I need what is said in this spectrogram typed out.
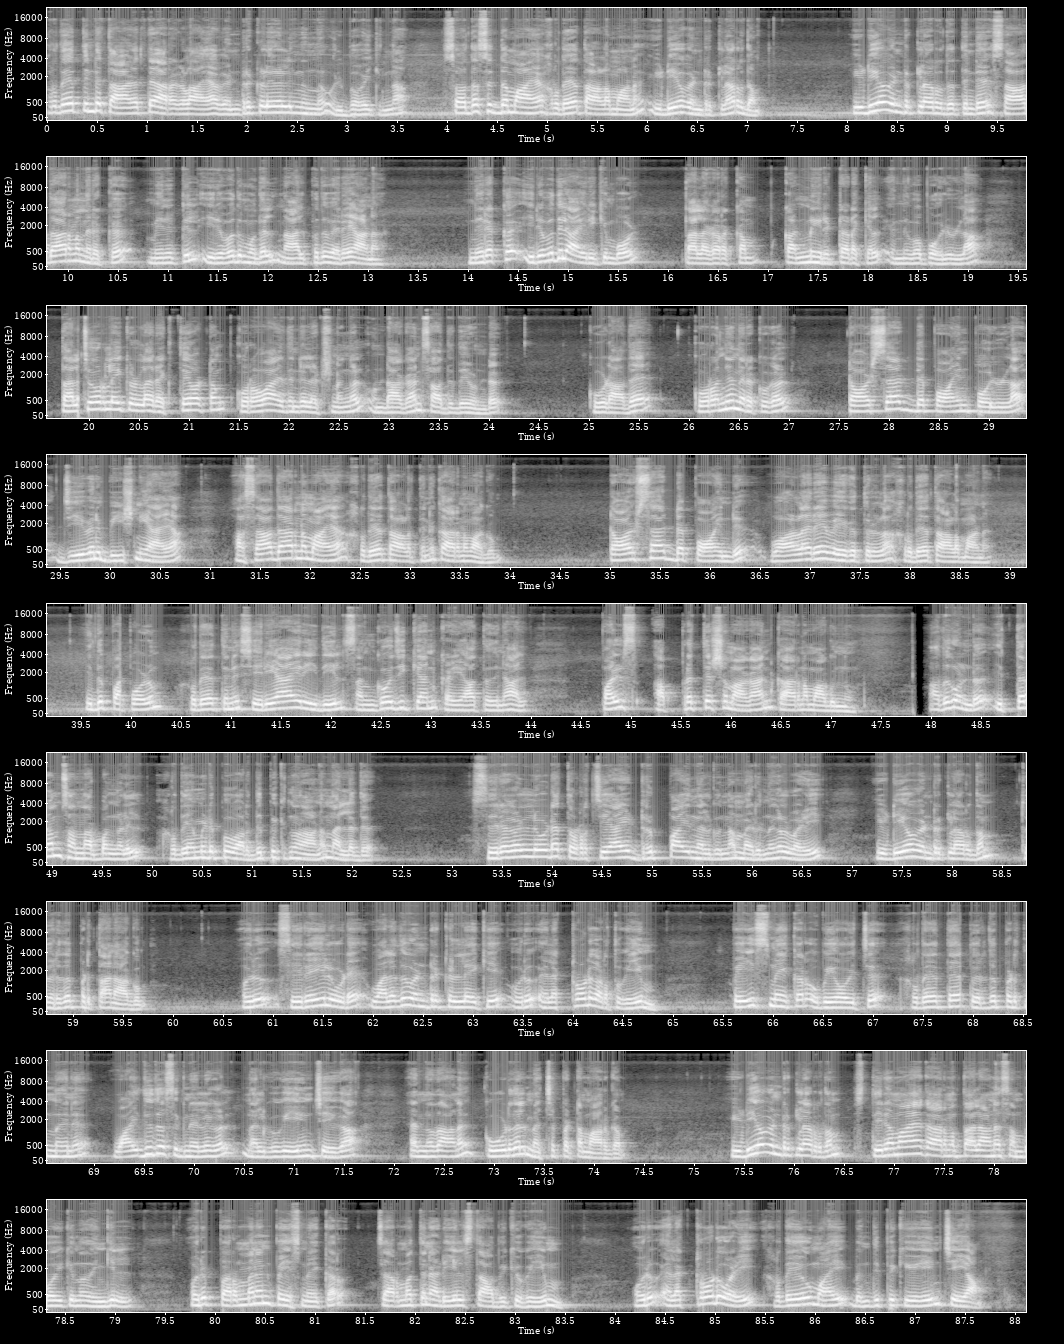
ഹൃദയത്തിന്റെ താഴത്തെ അറകളായ വെൻട്രിക്കിളുകളിൽ നിന്ന് ഉത്ഭവിക്കുന്ന സ്വതസിദ്ധമായ ഹൃദയതാളമാണ് idioventricular rhythm. Idioventricular ഋതത്തിന്റെ സാധാരണ നിരക്ക് മിനിറ്റിൽ ഇരുപത് മുതൽ നാൽപ്പത് വരെയാണ്. നിരക്ക് ഇരുപതിലായിരിക്കുമ്പോൾ തലകറക്കം കണ്ണ് ഇരുട്ടടയ്ക്കൽ എന്നിവ പോലുള്ള തലച്ചോറിലേക്കുള്ള രക്തയോട്ടം കുറവായതിന്റെ ലക്ഷണങ്ങൾ ഉണ്ടാകാൻ സാധ്യതയുണ്ട്. കൂടാതെ കുറഞ്ഞ നിരക്കുകൾ ടോഴ്സാഡ് ദ പോയിന്റ് പോലുള്ള ജീവന് ഭീഷണിയായ അസാധാരണമായ ഹൃദയതാളത്തിന് കാരണമാകും. ടോഴ്സാഡ് ദ പോയിന്റ് വളരെ വേഗത്തിലുള്ള ഹൃദയതാളമാണ്. ഇത് പലപ്പോഴും ഹൃദയത്തിന് ശരിയായ രീതിയിൽ സങ്കോചിക്കാൻ കഴിയാത്തതിനാൽ പൾസ് അപ്രത്യക്ഷമാകാൻ കാരണമാകുന്നു. അതുകൊണ്ട് ഇത്തരം സന്ദർഭങ്ങളിൽ ഹൃദയമിടിപ്പ് വർദ്ധിപ്പിക്കുന്നതാണ് നല്ലത്. സിരകളിലൂടെ തുടർച്ചയായി ഡ്രിപ്പായി നൽകുന്ന മരുന്നുകൾ വഴി ഇഡിയോ വെൻട്രിക്കുലർദം ത്വരിതപ്പെടുത്താനാകും. ഒരു സിരയിലൂടെ വലത് വെൻട്രിക്കിളിലേക്ക് ഒരു ഇലക്ട്രോഡ് കടത്തുകയും പേസ് മേക്കർ ഉപയോഗിച്ച് ഹൃദയത്തെ ത്വരിതപ്പെടുത്തുന്നതിന് വൈദ്യുത സിഗ്നലുകൾ നൽകുകയും ചെയ്യുക എന്നതാണ് കൂടുതൽ മെച്ചപ്പെട്ട മാർഗം. ഇഡിയോ വെൻട്രിക്കുലർ ഋതം സ്ഥിരമായ കാരണത്താലാണ് സംഭവിക്കുന്നതെങ്കിൽ ഒരു പെർമനന്റ് പേസ് മേക്കർ ചർമ്മത്തിനടിയിൽ സ്ഥാപിക്കുകയും ഒരു ഇലക്ട്രോഡ് വഴി ഹൃദയവുമായി ബന്ധിപ്പിക്കുകയും ചെയ്യാം.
